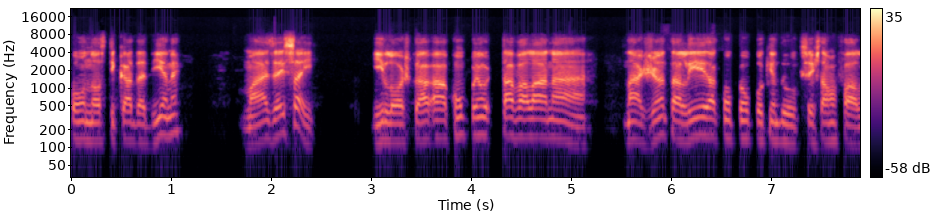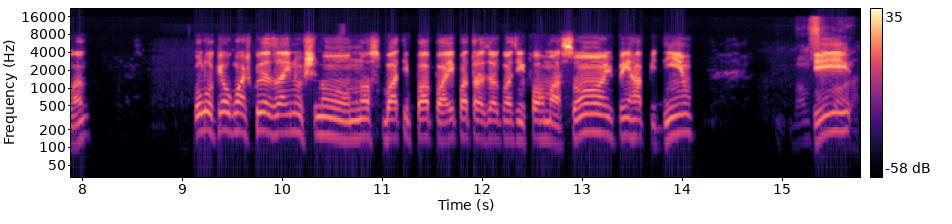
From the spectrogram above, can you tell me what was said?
pão nosso de cada dia, né? Mas é isso aí. E lógico, acompanhou, tava lá na, na janta ali, acompanhou um pouquinho do que vocês estavam falando. Coloquei algumas coisas aí no, no nosso bate-papo aí para trazer algumas informações, bem rapidinho. Vamos e, embora.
